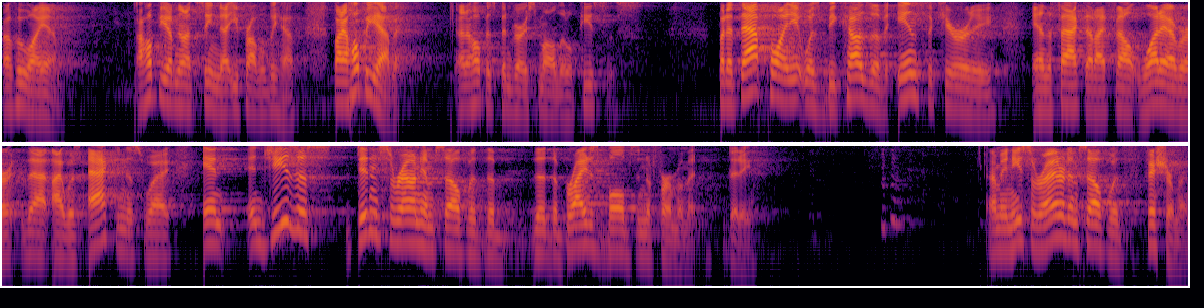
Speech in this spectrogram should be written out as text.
of who I am. I hope you have not seen that. You probably have. But I hope you have it and I hope it's been very small little pieces. But at that point, it was because of insecurity and the fact that I felt whatever that I was acting this way. And, and Jesus didn't surround himself with the, the, the brightest bulbs in the firmament, did he? I mean, he surrounded himself with fishermen,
